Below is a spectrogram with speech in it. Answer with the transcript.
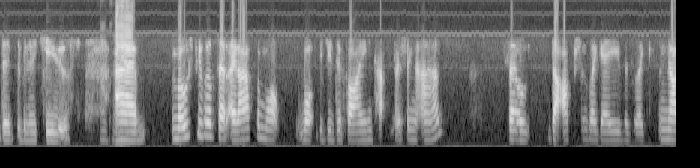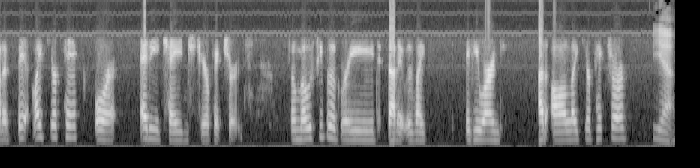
they've been accused. Okay. Um, most people said I'd ask them what what would you define catfishing as. So the options I gave is like not a bit like your pic or any change to your pictures. So most people agreed that it was like if you weren't at all like your picture, yeah.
